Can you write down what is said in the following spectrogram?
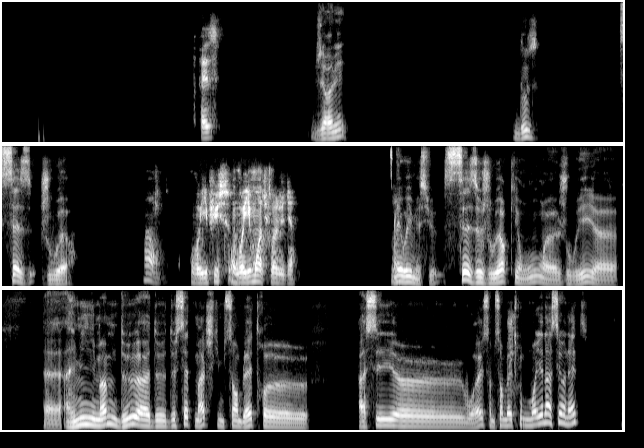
13 Jérémy? 12. 16 joueurs. Ah, on voyait plus, on voyait moins, tu vois, je veux dire. Eh oui, messieurs, 16 joueurs qui ont euh, joué euh, euh, un minimum de, de, de 7 matchs, qui me semble être assez. ouais, ça me semble être une moyenne assez honnête.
